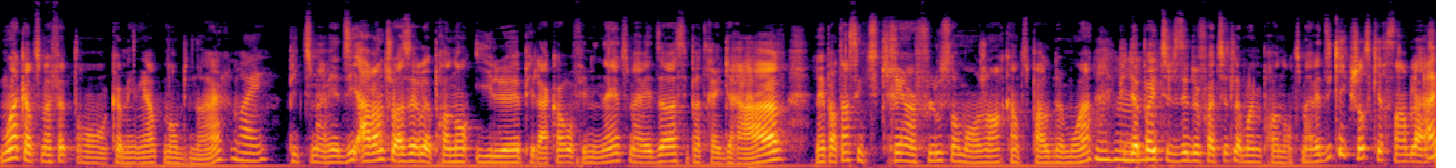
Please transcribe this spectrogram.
moi, quand tu m'as fait ton coming out non-binaire, ouais puis tu m'avais dit, avant de choisir le pronom il, puis l'accord au féminin, tu m'avais dit, ah, c'est pas très grave. L'important, c'est que tu crées un flou sur mon genre quand tu parles de moi, puis de mhm. pas utiliser deux fois de suite le même pronom. Tu m'avais dit quelque chose qui ressemblait à ça.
